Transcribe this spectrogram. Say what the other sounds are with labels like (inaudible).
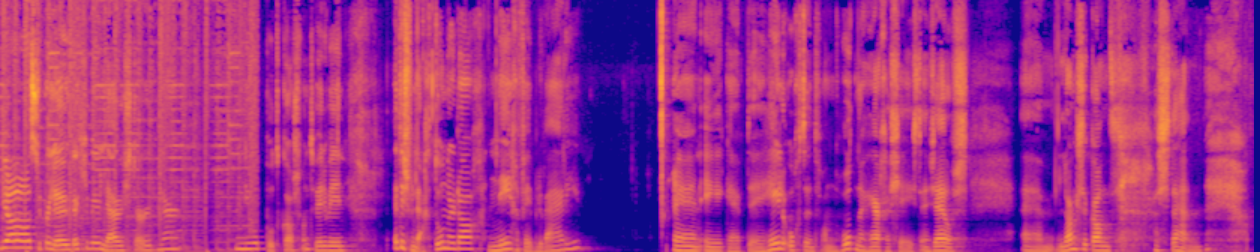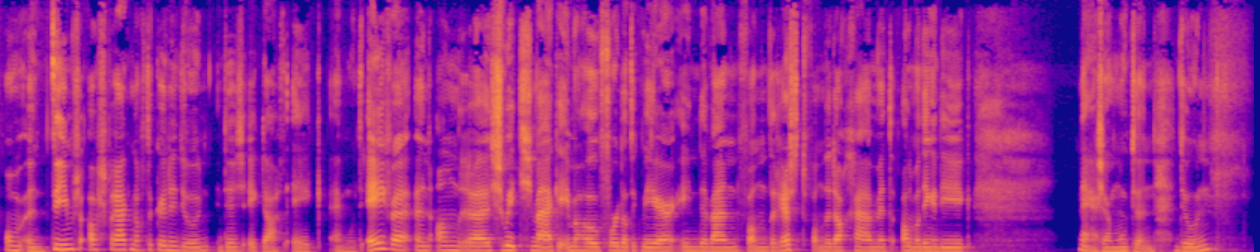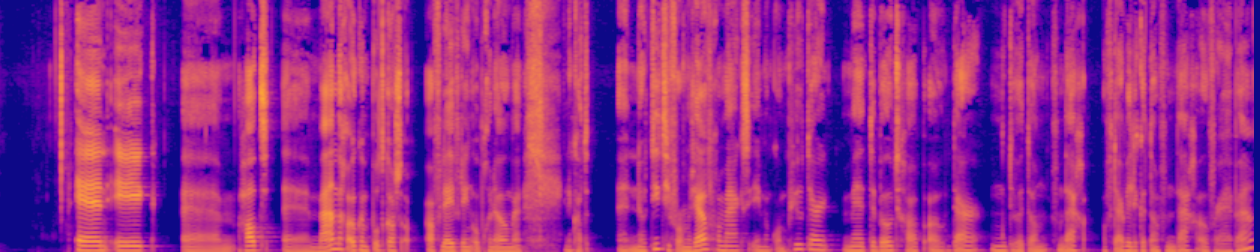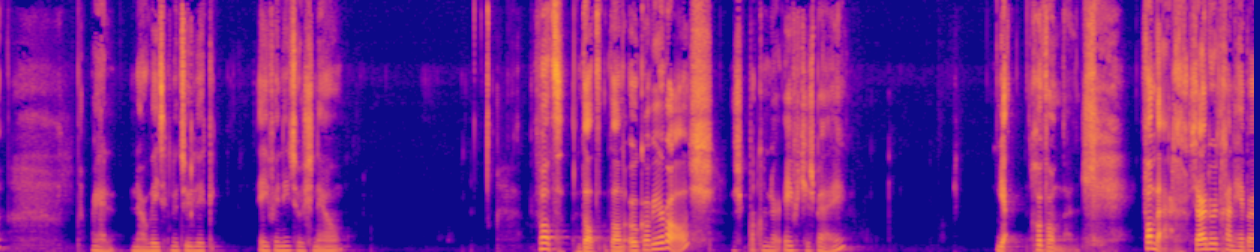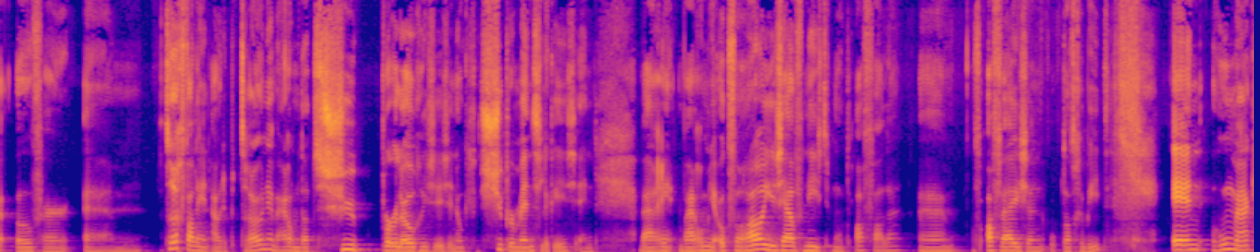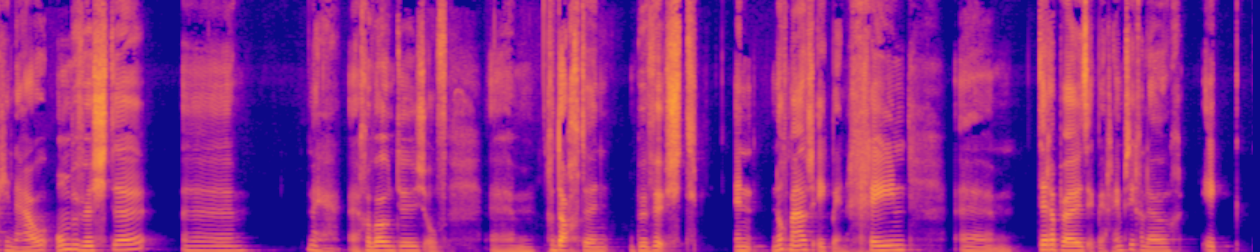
Ja, superleuk dat je weer luistert naar een nieuwe podcast van Tweede Win. Het is vandaag donderdag 9 februari. En ik heb de hele ochtend van hot naar her gesjeest en zelfs um, langs de kant (laughs) gestaan om een Teams-afspraak nog te kunnen doen. Dus ik dacht, ik moet even een andere switch maken in mijn hoofd voordat ik weer in de waan van de rest van de dag ga met allemaal dingen die ik nou ja, zou moeten doen. En ik um, had uh, maandag ook een podcastaflevering opgenomen. En ik had een notitie voor mezelf gemaakt in mijn computer met de boodschap: Oh, daar moeten we het dan vandaag, of daar wil ik het dan vandaag over hebben. Maar ja, nou weet ik natuurlijk even niet zo snel wat dat dan ook alweer was. Dus ik pak hem er eventjes bij. Ja, gevonden. Vandaag zouden we het gaan hebben over um, terugvallen in oude patronen. Waarom dat super logisch is en ook super menselijk is. En waarom je ook vooral jezelf niet moet afvallen um, of afwijzen op dat gebied. En hoe maak je nou onbewuste uh, nou uh, gewoontes of um, gedachten bewust? En nogmaals, ik ben geen therapeut, ik ben geen psycholoog. Ik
